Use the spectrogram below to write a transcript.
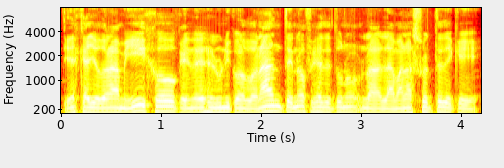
Tienes que ayudar a mi hijo, que no eres el único donante, ¿no? Fíjate tú, ¿no? La, mala suerte de que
